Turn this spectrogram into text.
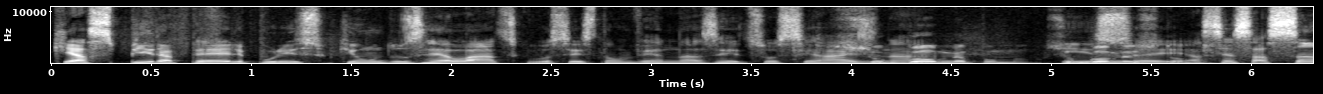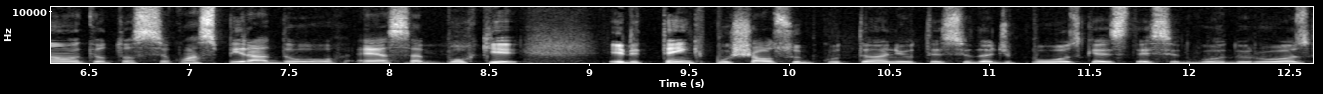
que aspira a pele, por isso que um dos relatos que vocês estão vendo nas redes sociais... Sugou na... meu pulmão, sugou isso meu aí, estômago. A sensação é que eu estou com aspirador, essa... Isso. Por quê? Ele tem que puxar o subcutâneo e o tecido adiposo, que é esse tecido gorduroso,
